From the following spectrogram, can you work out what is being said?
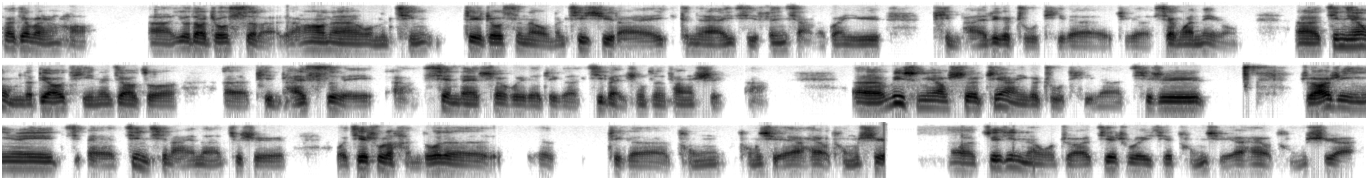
大家晚上好，啊，又到周四了。然后呢，我们请这周四呢，我们继续来跟大家一起分享的关于品牌这个主题的这个相关内容。呃，今天我们的标题呢叫做呃品牌思维啊，现代社会的这个基本生存方式啊。呃，为什么要设这样一个主题呢？其实主要是因为呃近期来呢，就是我接触了很多的呃这个同同学啊，还有同事。呃，最近呢，我主要接触了一些同学还有同事啊，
